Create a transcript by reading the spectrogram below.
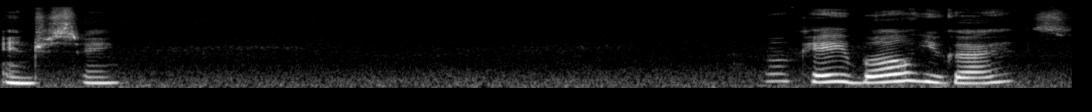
Interesting. Okay, well, you guys.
